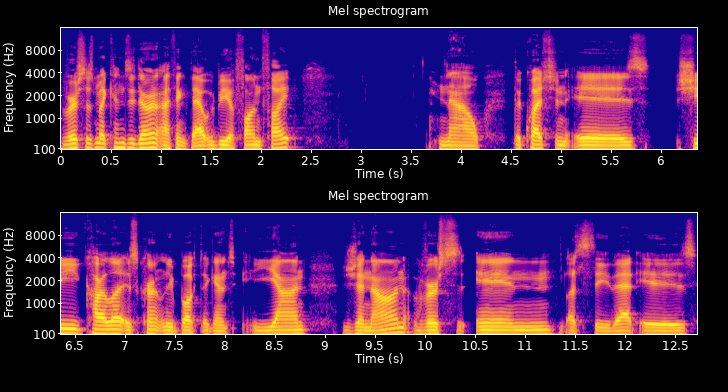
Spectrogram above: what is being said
versus Mackenzie Dern. I think that would be a fun fight. Now, the question is she, Carla, is currently booked against Yan Xiaonan versus in, let's see, that is,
